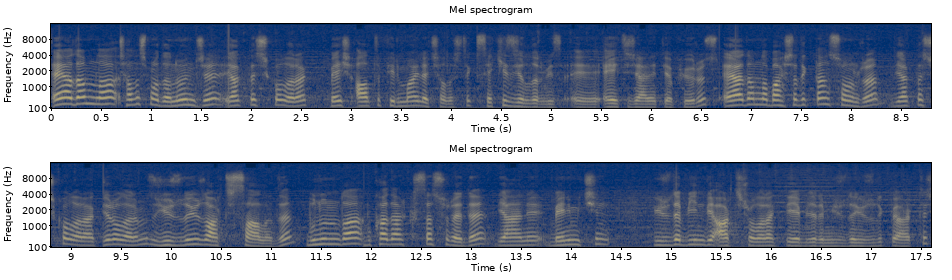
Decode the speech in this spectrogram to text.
E-Adam'la çalışmadan önce yaklaşık olarak 5-6 firmayla çalıştık. 8 yıldır biz e, e-ticaret yapıyoruz. E-Adam'la başladıktan sonra yaklaşık olarak cirolarımız %100 artış sağladı. Bunun da bu kadar kısa sürede yani benim için %1000 bir artış olarak diyebilirim. %100'lük bir artış.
